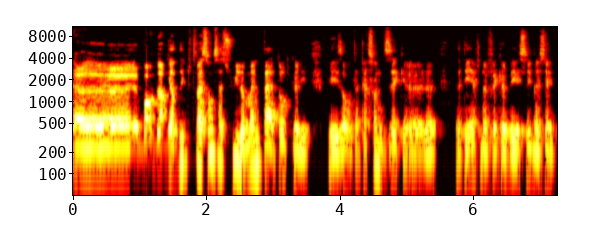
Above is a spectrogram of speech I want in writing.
euh, bon, ben regardez, de toute façon, ça suit le même pattern que les, les autres. La personne disait que le, TF ne fait que baisser, mais c'est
